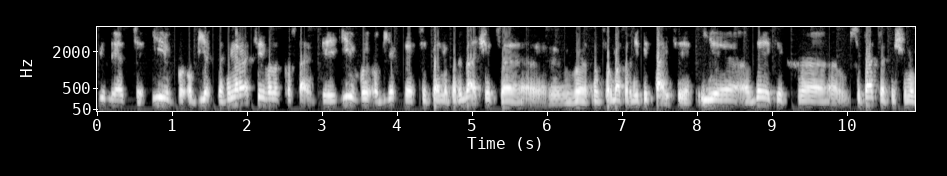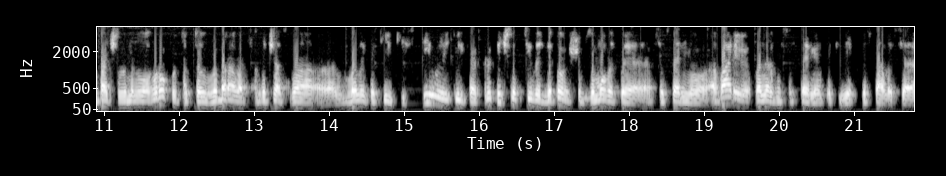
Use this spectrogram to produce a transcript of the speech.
цілять і в об'єкти генерації в електростанції, і в об'єкти системи передачі, це е, в трансформаторній підстанції, і в деяких е, ситуаціях що ми бачили минулого року, тобто вибиралася одночасно е, велика кількість цілей, кілька критичних цілей для того, щоб замовити системну аварію в енергосистемі, такі як це сталося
